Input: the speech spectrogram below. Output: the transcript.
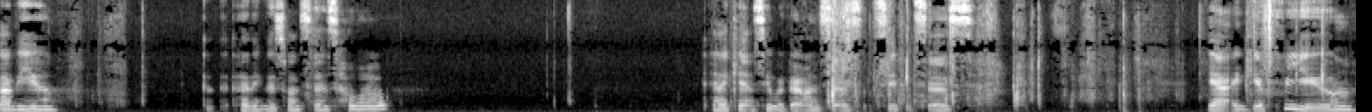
love you. I think this one says hello. And I can't see what that one says. Let's see if it says. Yeah, a gift for you.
